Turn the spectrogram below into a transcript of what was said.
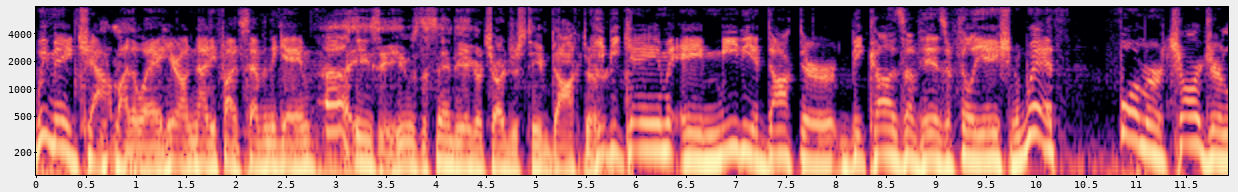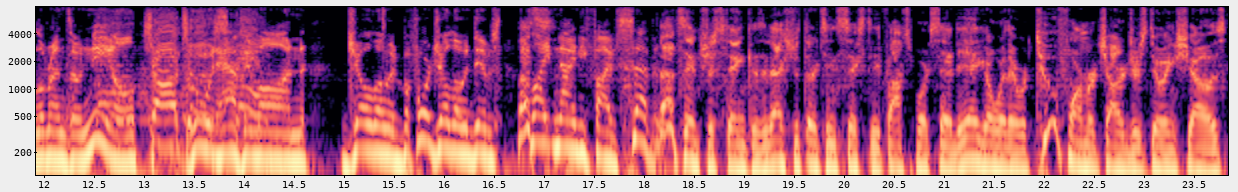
We made Chao, by the way, here on 95.7 The Game. Uh, easy. He was the San Diego Chargers team doctor. He became a media doctor because of his affiliation with former Charger Lorenzo Neal, who would have him on Joe Low and before Joe Low and Dibs, Flight 95.7. That's interesting because at XTRA 1360 Fox Sports San Diego, where there were two former Chargers doing shows,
